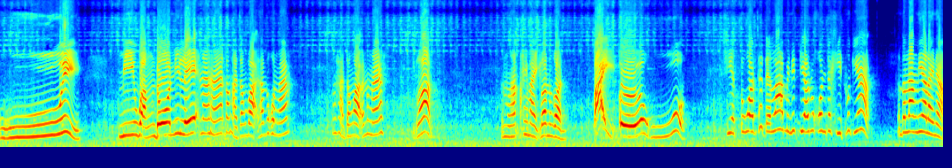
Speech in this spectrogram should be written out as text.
อุ้ย มีหวังโดนนี่เละนะฮะ ต้องหาจังหวะครับทุกคนครับ ต้องหาจังหวะแป๊บนึงนะ อีกรอบนึงครับให้มาอีกรอบหนึงก่อน ไป เออโหเฉียดตัวเทเตล่าไปนิดเดียวทุกคนจะขีดเมื่อกี้อันตารางนี่อะไรเนี่ย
